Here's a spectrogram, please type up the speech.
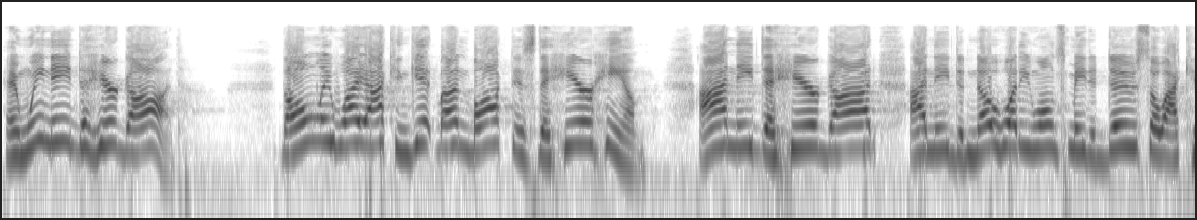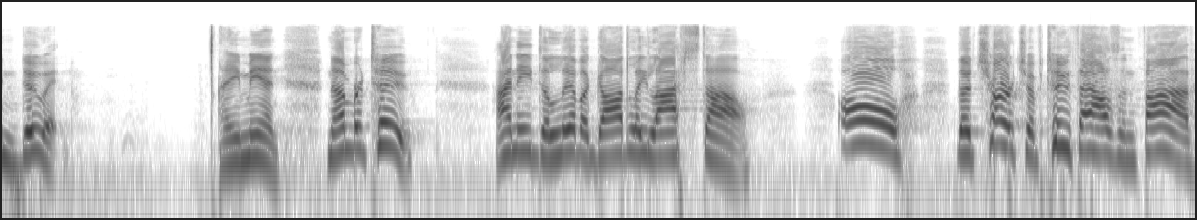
And we need to hear God. The only way I can get unblocked is to hear Him. I need to hear God. I need to know what He wants me to do so I can do it. Amen. Number two, I need to live a godly lifestyle. Oh, the church of 2005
